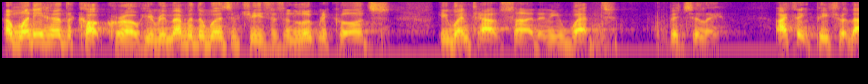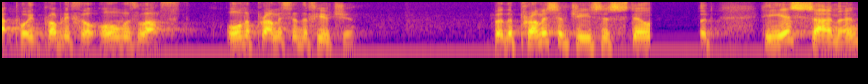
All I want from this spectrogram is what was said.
And when he heard the cock crow, he remembered the words of Jesus, and Luke records, he went outside and he wept bitterly. I think Peter at that point probably thought all was lost, all the promise of the future. But the promise of Jesus still stood. He is Simon,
